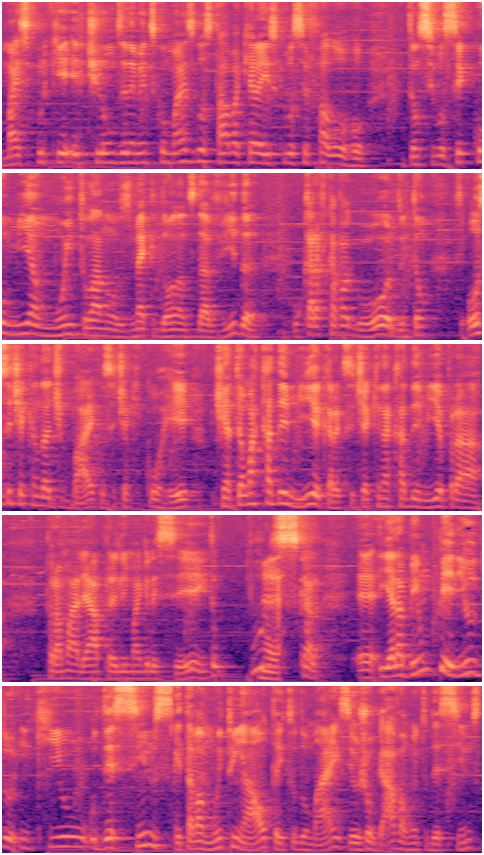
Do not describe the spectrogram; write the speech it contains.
Mas porque ele tirou um dos elementos que eu mais gostava, que era isso que você falou, Rô. Então, se você comia muito lá nos McDonald's da vida, o cara ficava gordo. Então, ou você tinha que andar de bike, ou você tinha que correr. Tinha até uma academia, cara, que você tinha que ir na academia pra, pra malhar, pra ele emagrecer. Então, putz, é. cara. É, e era bem um período em que o, o The Sims ele tava muito em alta e tudo mais. E eu jogava muito The Sims.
